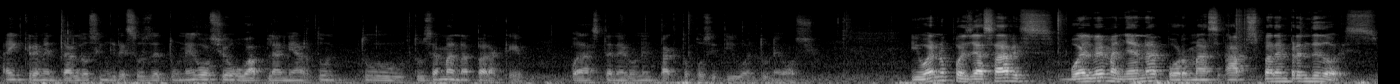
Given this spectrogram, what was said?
a incrementar los ingresos de tu negocio o a planear tu, tu, tu semana para que puedas tener un impacto positivo en tu negocio. Y bueno, pues ya sabes, vuelve mañana por más apps para emprendedores.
